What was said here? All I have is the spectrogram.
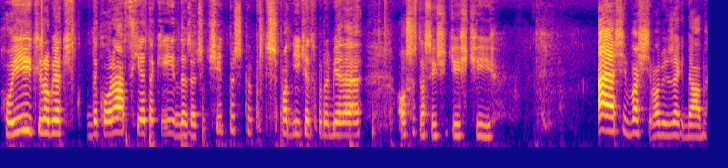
choinki, robię jakieś dekoracje, takie inne rzeczy. Dzisiaj przypadnijcie na premierę o 16.30. A ja się właśnie wam żegnam.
